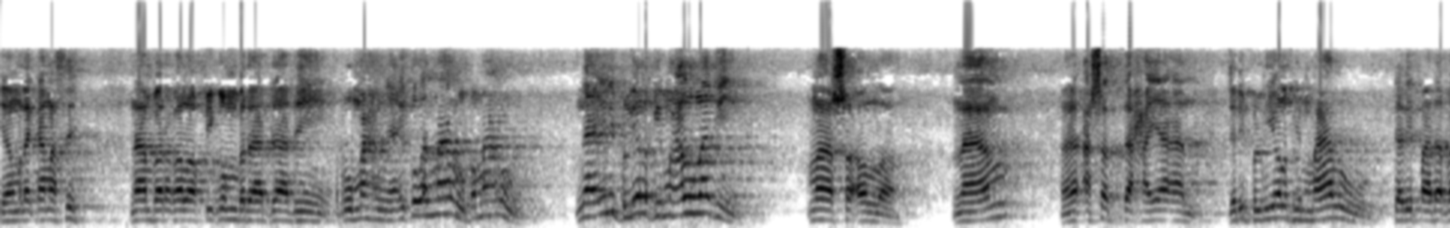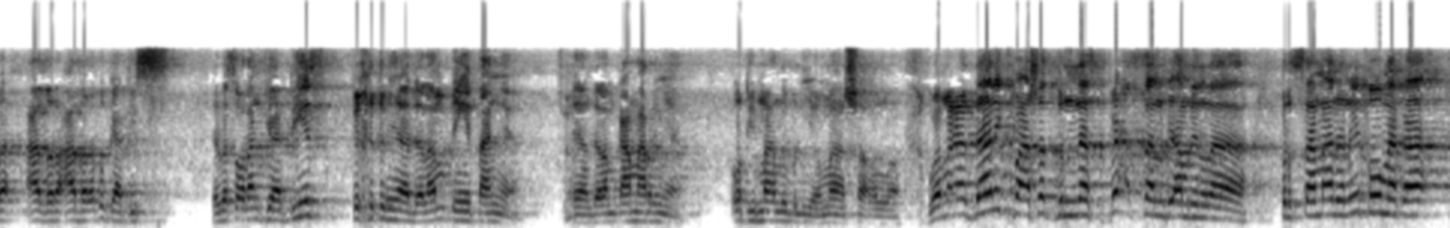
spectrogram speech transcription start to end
yang mereka masih nah barakallahu fikum berada di rumahnya itu kan malu, pemalu. Nah, ini beliau lebih malu lagi. Masya Allah. Nam eh, asad dahayaan. Jadi beliau lebih malu daripada adhar-adhar itu gadis. Daripada seorang gadis fikirnya dalam pingitannya ya, dalam kamarnya. Lebih malu beliau, masya Allah. Wa ma'adalik fa'asad bin nas ba'san bi amrillah. Bersamaan itu maka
